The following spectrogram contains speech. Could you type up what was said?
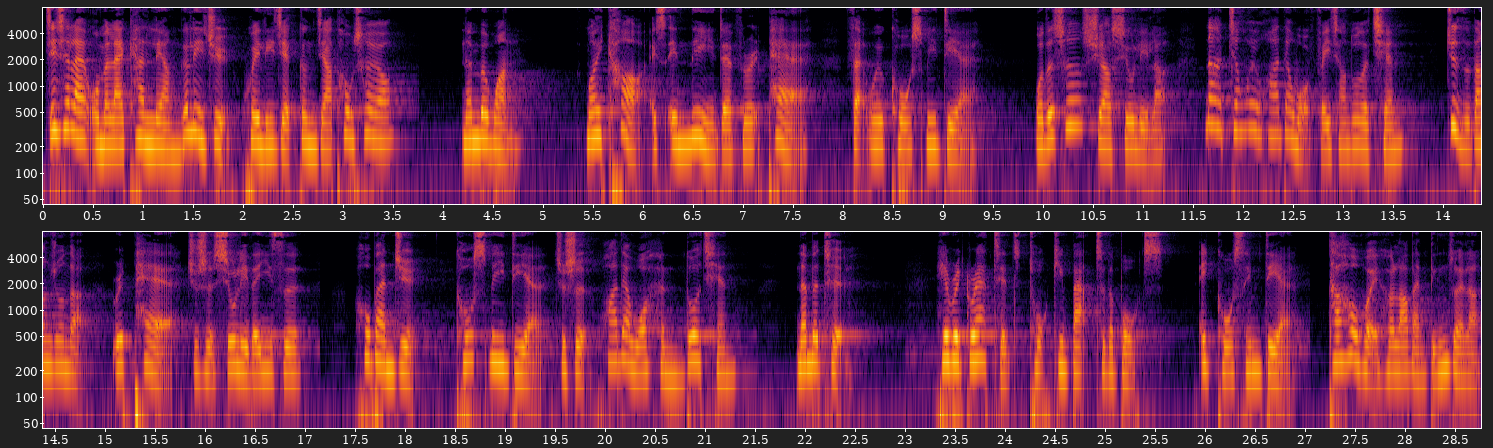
接下来我们来看两个例句，会理解更加透彻哟。Number one。My car is in need of repair. That will cost me dear. 我的车需要修理了，那将会花掉我非常多的钱。句子当中的 repair 就是修理的意思，后半句 cost me dear 就是花掉我很多钱。Number two, he regretted talking back to the boss. It cost him dear. 他后悔和老板顶嘴了，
